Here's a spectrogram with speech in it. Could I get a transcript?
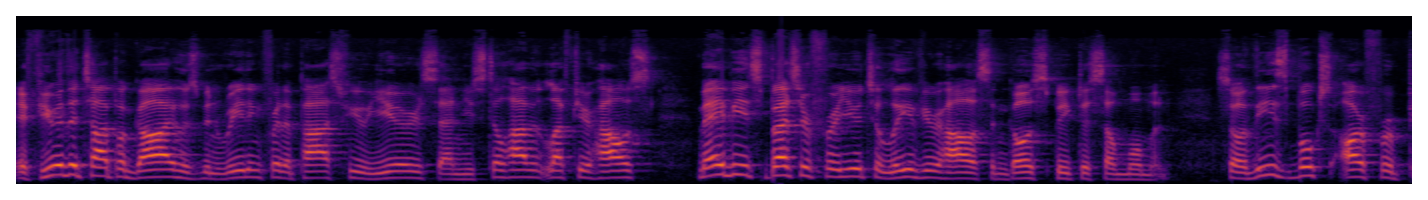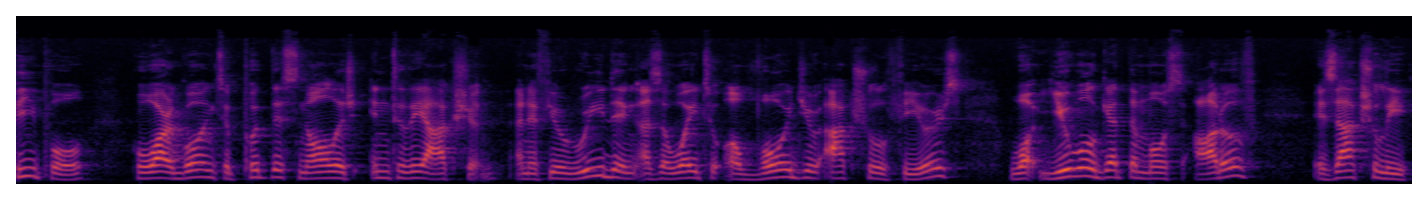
If you're the type of guy who's been reading for the past few years and you still haven't left your house, maybe it's better for you to leave your house and go speak to some woman. So these books are for people who are going to put this knowledge into the action. And if you're reading as a way to avoid your actual fears, what you will get the most out of is actually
